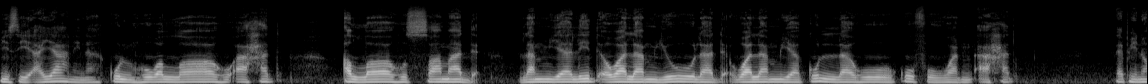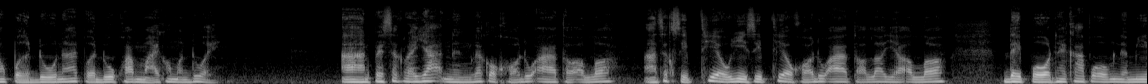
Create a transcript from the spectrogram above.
มีสี่อายะนี่นะกุลฮุวัลลอฮุอะฮัดอัลลอฮุซามัดลัมยาลิดวะลัมยูลัดวะลัมยากุลละหูกุฟูวันอะฮัดและพี่น้องเปิดดูนะ เปิดดูความหมายของมันด้วย อ่านไปสักระยะหนึ่งแล้วก็ขอดุอาต่ออัลลอฮ์อ่านสักสิบเที่ยวยี่สิบเที่ยวขอดุอาต่ออัลลอฮ์อย่าอัลลอฮ์ได้โปรดให้ข้าพระองค์เนี่ยมี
